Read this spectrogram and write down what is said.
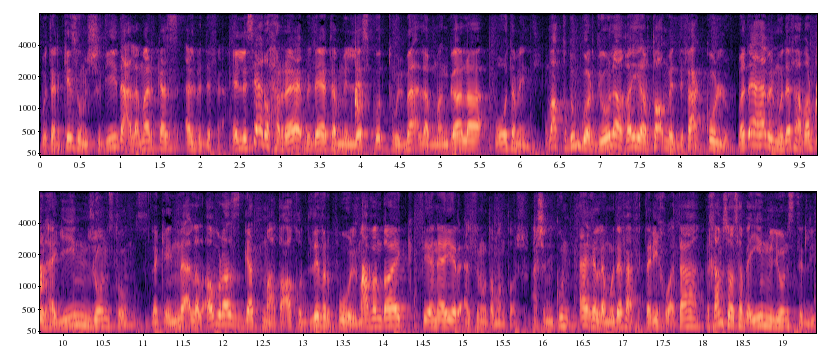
وتركيزهم الشديد على مركز قلب الدفاع. اللي سعره حراق بداية من ليسكوت والمقلب مانجالا وأوتاميندي. ومع قدوم جوارديولا غير طقم الدفاع كله. بداها بالمدافع برضه الهجين جون ستونز. لكن النقله الأبرز جت مع تعاقد ليفربول مع فان دايك في يناير 2018 عشان يكون أغلى مدافع في التاريخ وقتها ب 75 مليون استرليني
